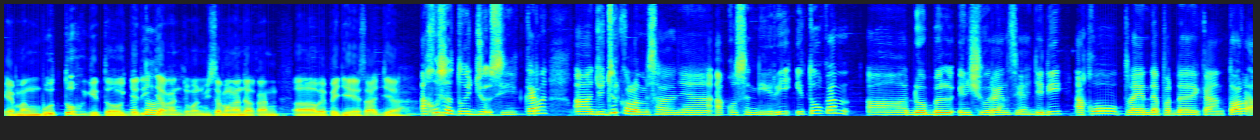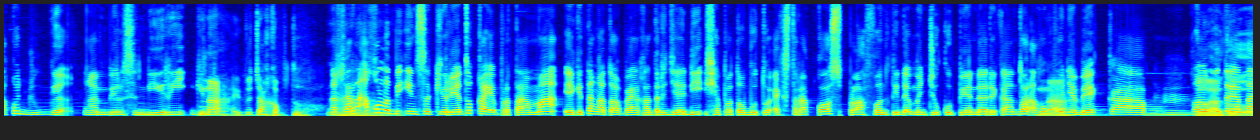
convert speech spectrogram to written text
emang butuh gitu. Jadi Betul. jangan cuma bisa mengandalkan eh, BPJS aja. Aku setuju sih, karena uh, jujur kalau misalnya aku sendiri itu kan uh, double insurance ya. Jadi aku selain dapat dari kantor, aku juga ngambil sendiri gitu. Nah, itu cakep tuh. Nah karena aku lebih insecure-nya tuh kayak pertama ya kita nggak tahu apa yang akan terjadi siapa tahu butuh extra cost plafon tidak mencukupi yang dari kantor aku Nah. punya backup kalaupun Bagus. ternyata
